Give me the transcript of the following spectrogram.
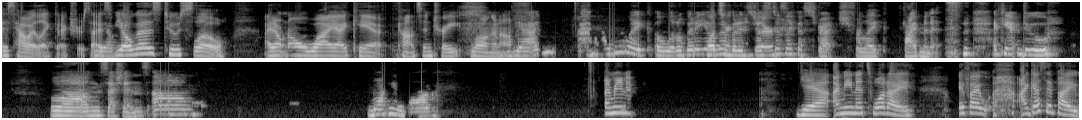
is how I like to exercise. Yep. Yoga is too slow. I don't know why I can't concentrate long enough. yeah i I do like a little bit of yoga but it's just as like a stretch for like five minutes i can't do long sessions um walking the dog I mean, yeah, I mean, it's what I, if I, I guess if I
